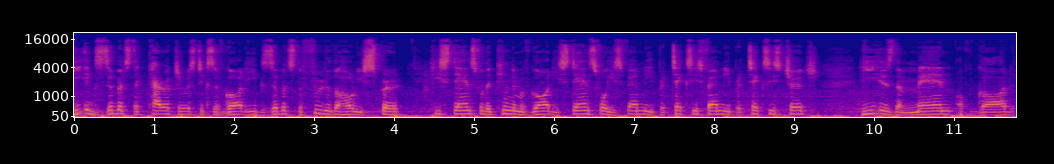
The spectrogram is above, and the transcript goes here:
He exhibits the characteristics of God. He exhibits the fruit of the Holy Spirit. He stands for the kingdom of God. He stands for his family. He protects his family. He protects his church. He is the man of God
